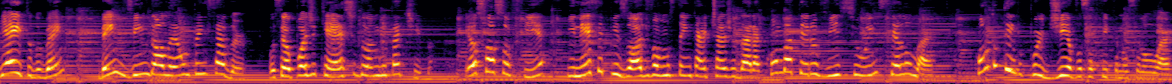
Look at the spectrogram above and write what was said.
E aí, tudo bem? Bem-vindo ao Leão Pensador, o seu podcast do ângulo Itatiba. Eu sou a Sofia e nesse episódio vamos tentar te ajudar a combater o vício em celular. Quanto tempo por dia você fica no celular?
